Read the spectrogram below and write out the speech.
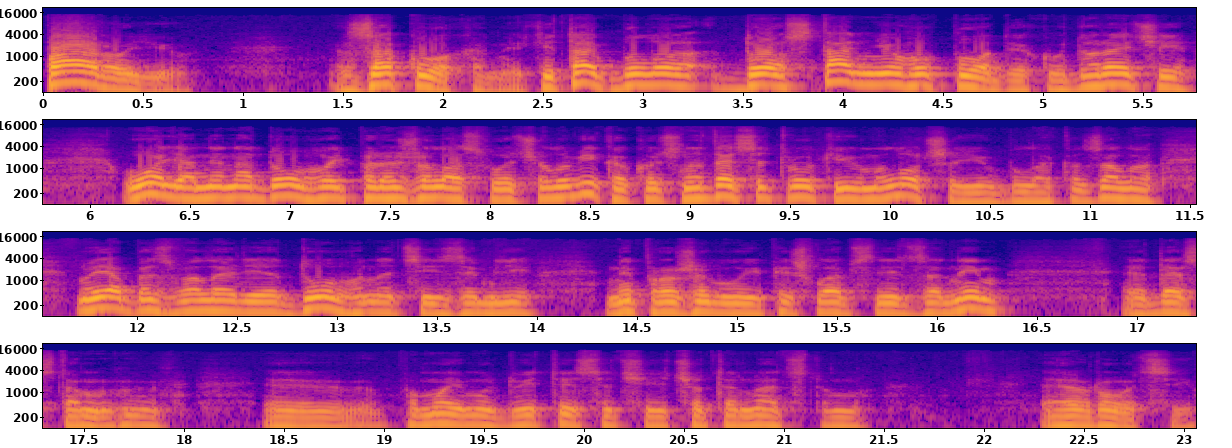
парою закоханих. І так було до останнього подиху. До речі, Оля ненадовго й пережила свого чоловіка, хоч на 10 років молодшою була. Казала, ну я без Валерія довго на цій землі не проживу і пішла вслід за ним е, десь там, е, по-моєму, у 2014 е, році.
